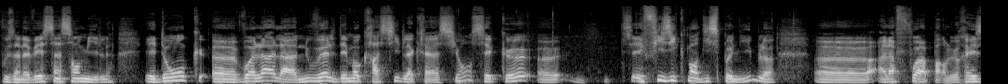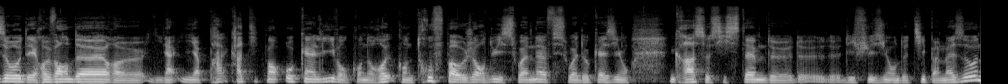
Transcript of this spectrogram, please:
vous en avez 500 000. Et donc, voilà la nouvelle démocratie de la création, c'est que c'est physiquement disponible à la fois par le réseau des revendeurs. Il n'y a, a, pratiquement aucun livre qu'on ne, qu ne, trouve pas aujourd'hui, soit neuf, soit d'occasion, grâce au système de, de, diffusion de type Amazon,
